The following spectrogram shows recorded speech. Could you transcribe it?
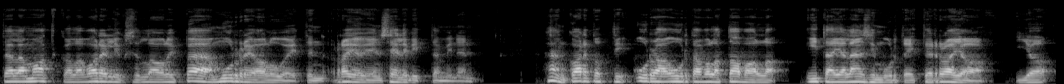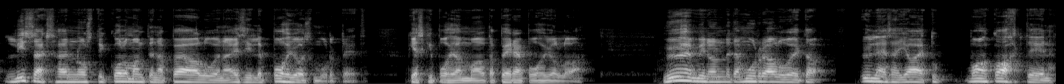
tällä matkalla Vareliuksella oli päämurrealueiden rajojen selvittäminen. Hän kartotti uraa uurtavalla tavalla itä- ja länsimurteiden rajaa, ja lisäksi hän nosti kolmantena pääalueena esille pohjoismurteet Keski-Pohjanmaalta peräpohjollaan. Myöhemmin on näitä murrealueita yleensä jaettu vain kahteen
